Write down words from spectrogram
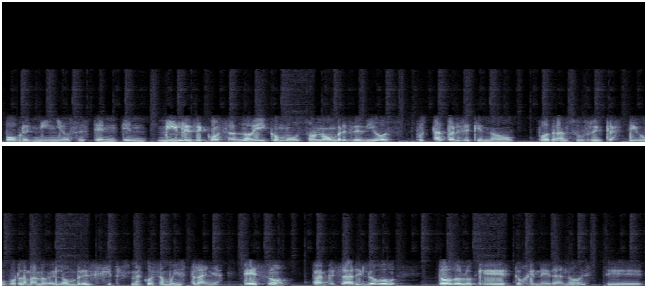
pobres niños, este, en, miles de cosas, ¿no? Y como son hombres de Dios, pues tal parece que no podrán sufrir castigo por la mano del hombre. Es decir, es una cosa muy extraña. Eso, para empezar, y luego todo lo que esto genera, ¿no? Este,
